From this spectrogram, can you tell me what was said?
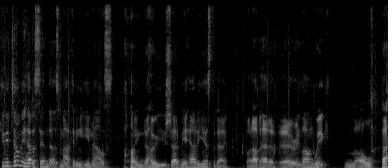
can you tell me how to send those marketing emails? I know you showed me how to yesterday, but I've had a very long week. Lol. uh,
